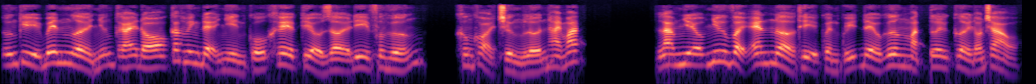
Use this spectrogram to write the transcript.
Ứng kỳ bên người những cái đó các huynh đệ nhìn cố khê kiểu rời đi phương hướng, không khỏi trừng lớn hai mắt. Làm nhiều như vậy N thị quyền quý đều gương mặt tươi cười đón chào,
